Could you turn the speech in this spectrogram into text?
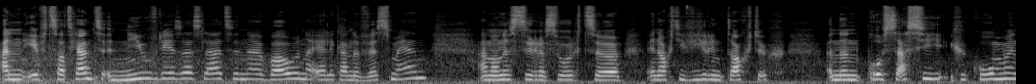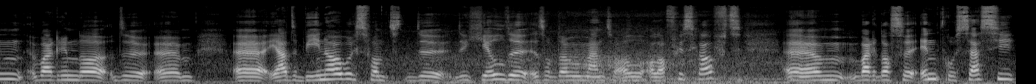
en heeft Stad Gent een nieuw vleeshuis laten eh, bouwen, eigenlijk aan de vismijn. En dan is er een soort, eh, in 1884, een, processie gekomen waarin de, eh, ja, de beenhouwers, want de, de gilde is op dat moment al, al afgeschaft, ehm, waar dat ze in processie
